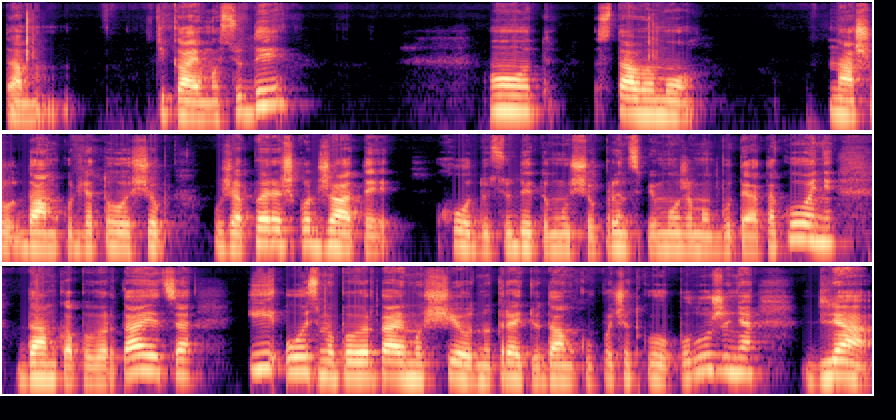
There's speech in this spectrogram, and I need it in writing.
там тікаємо сюди. От, ставимо нашу дамку для того, щоб уже перешкоджати ходу сюди, тому що, в принципі, можемо бути атаковані. Дамка повертається. І ось ми повертаємо ще одну третю дамку в початкове положення для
